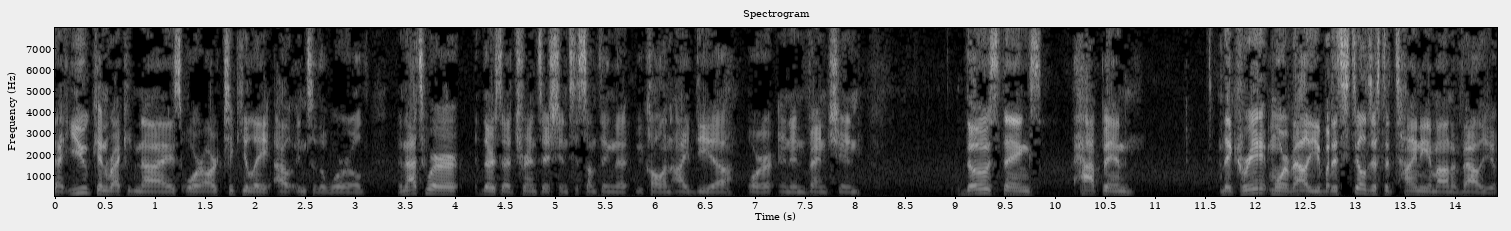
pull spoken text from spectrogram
that you can recognize or articulate out into the world. And that's where there's a transition to something that we call an idea or an invention. Those things happen they create more value, but it's still just a tiny amount of value.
